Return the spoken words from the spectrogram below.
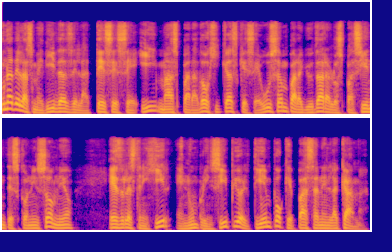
Una de las medidas de la TCCI más paradójicas que se usan para ayudar a los pacientes con insomnio es restringir en un principio el tiempo que pasan en la cama,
